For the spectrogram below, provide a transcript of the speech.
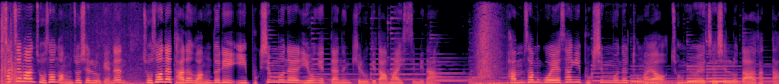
하지만 조선 왕조실록에는 조선의 다른 왕들이 이 북신문을 이용했다는 기록이 남아 있습니다. 밤삼고의 상이 북신문을 통하여 종묘의 제실로 나아갔다.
